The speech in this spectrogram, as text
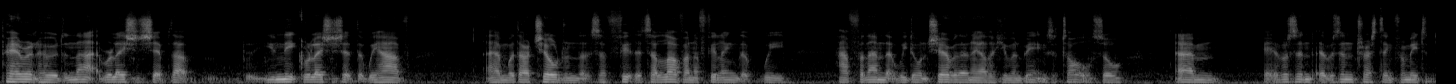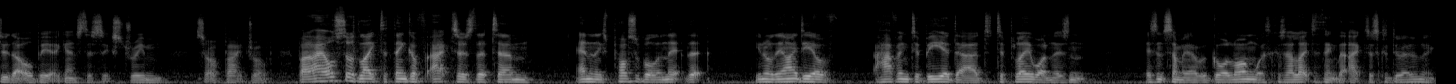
parenthood and that relationship, that unique relationship that we have um, with our children. That's a fe- it's a love and a feeling that we have for them that we don't share with any other human beings at all. So um, it was it was interesting for me to do that, albeit against this extreme sort of backdrop. But I also like to think of actors that um, anything's possible, and that, that you know the idea of having to be a dad to play one isn't isn't something I would go along with because I like to think that actors can do anything.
